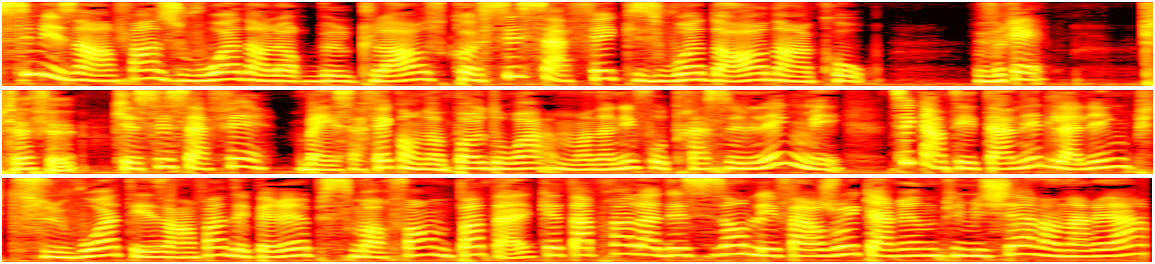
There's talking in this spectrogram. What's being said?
Si mes enfants se voient dans leur bulle classe, qu'est-ce que ça fait qu'ils se voient dehors dans le cours? Vrai. Tout à fait. Qu'est-ce que ça fait? Ben, ça fait qu'on n'a pas le droit. À un moment donné, il faut tracer une ligne, mais tu sais, quand t'es tanné de la ligne, puis tu vois tes enfants dépérir puis se morfondre, peut-être que t'apprends la décision de les faire jouer Karine puis Michel en arrière?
